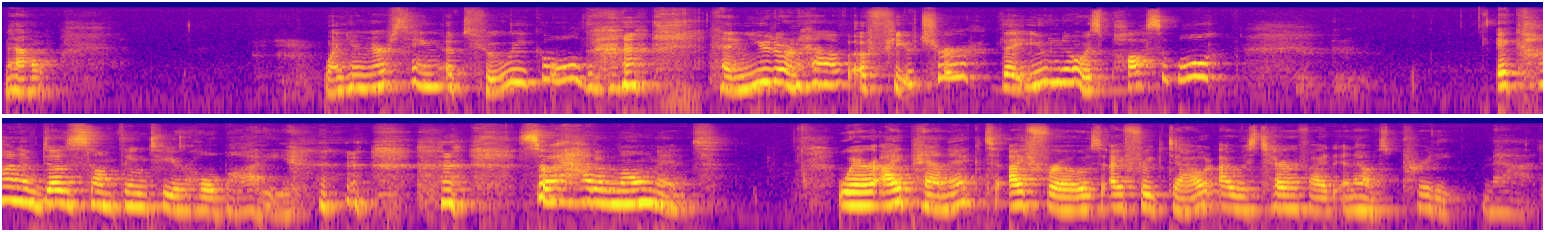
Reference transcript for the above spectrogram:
Now, when you're nursing a two week old and you don't have a future that you know is possible, it kind of does something to your whole body. so I had a moment where I panicked, I froze, I freaked out, I was terrified, and I was pretty mad.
